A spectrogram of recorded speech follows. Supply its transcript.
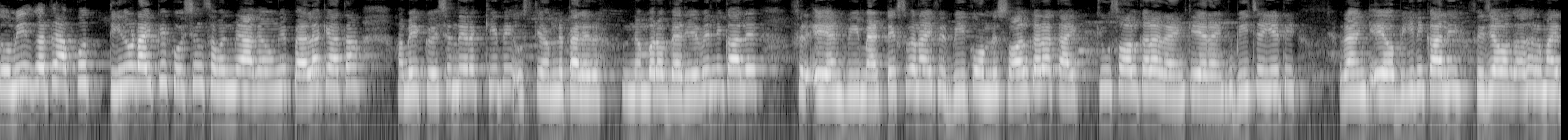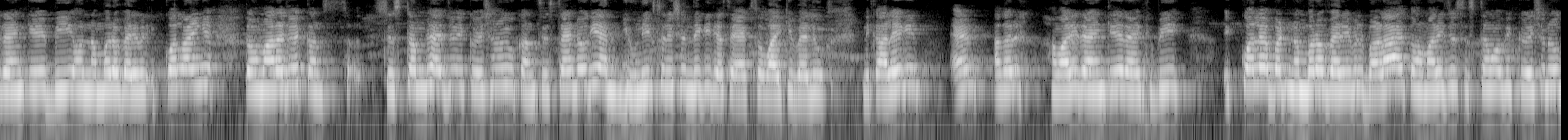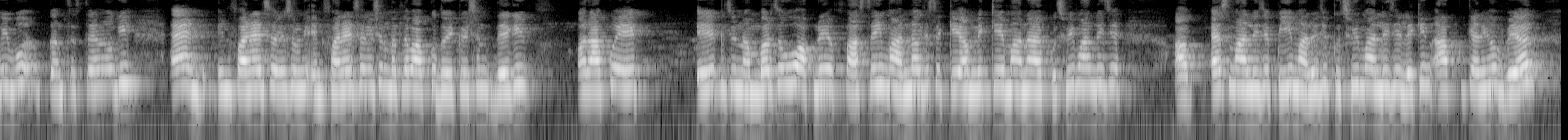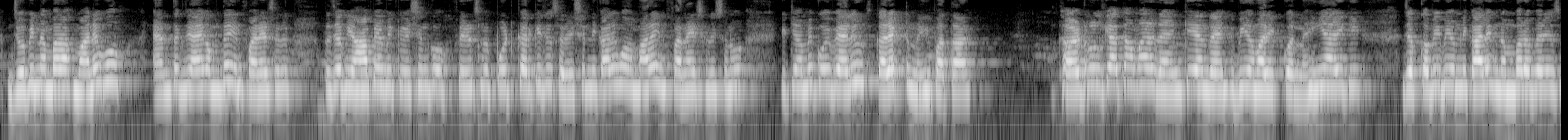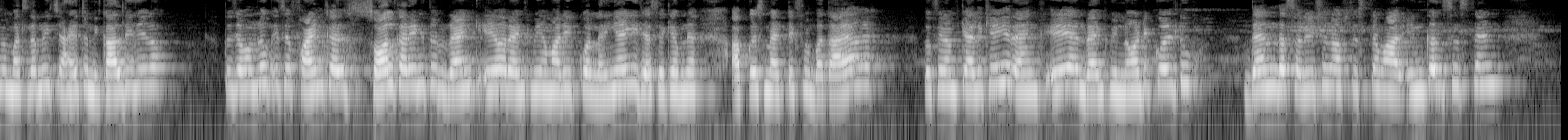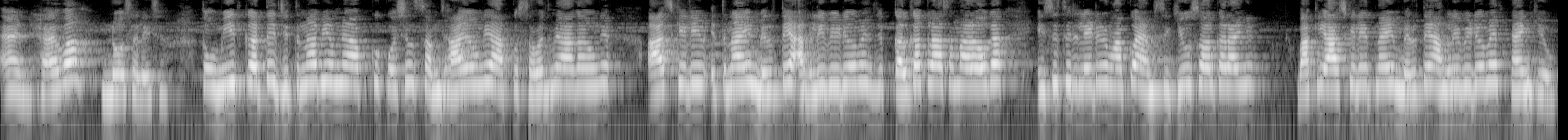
तो उम्मीद करते हैं आपको तीनों टाइप के क्वेश्चन समझ में आ गए होंगे। पहला क्या था? हमें इक्वेशन दे रखी थी, उसके हमने पहले नंबर ऑफ़ वेरिएबल निकाले, फिर ए एंड बी मैट्रिक्स बनाई, फिर बी को हमने सॉल्व करा का क्यों सॉल्व करा? रैंक ए रैंक बी चाहिए थी। रैंक ए और बी निकाली। फिर जब अगर हमारी रैंक ए बी और नंबर ऑफ़ वेरिएबल इक्वल आएँगे तो हमारा जो है सिस्टम है, जो इक्वेशन होगी, वो कंसिस्टेंट होगी एंड यूनिक सोल्यूशन देगी, जैसे एक्स और वाई की वैल्यू निकालेगी। एंड अगर हमारी rank A rank B equal है बट नंबर ऑफ़ वेरिएबल बड़ा है तो हमारी जो सिस्टम ऑफ़ इक्वेशन होगी, वो कंसिस्टेंट होगी। एंड इनफाइनाइट सोल्यूशन होगी। इनफाइनाइट सोल्यूशन मतलब आपको दो इक्वेशन देगी। और आपको एक एक जो नंबर है, वो अपने पास से ही मानना हो जैसे के हमने के माना है, आप कुछ भी मान लीजिए। आप एस मान लीजिए पी मान लीजिए, कुछ भी मान लीजिए, लेकिन आपको क्या नहीं हो वेयर जो भी नंबर आप माने वो एन तक जाएगा मतलब इन्फाइनाइट सोल्यूशन तो जब यहाँ पे हम इक्वेशन को फिर उसमें पुट करके जो सोल्यूशन निकालें, वो हमारा इन्फाइनाइट सोल्यूशन हो क्योंकि हमें कोई वैल्यू करेक्ट नहीं पता। है थर्ड रूल क्या था? हमारा rank A and rank B हमारी इक्वल नहीं आएगी। जब कभी भी हम निकालेंगे नंबर ऑफ़ वैल्यू इसमें मतलब नहीं, चाहे तो निकाल दीजिएगा। तो जब हम लोग इसे फाइंड कर सॉल्व करेंगे तो रैंक ए और रैंक बी हमारी इक्वल नहीं आएगी, जैसे कि हमने आपको इस मैट्रिक्स में बताया है। तो फिर हम क्या लिखेंगे? Rank A and rank B not equal to then the solution of system are inconsistent and have a no solution तो उम्मीद करते जितना भी हमने आपको क्वेश्चन समझाए होंगे, आपको समझ में आ गए होंगे। आज के लिए इतना ही। मिलते हैं अगली वीडियो में। जो कल का क्लास हमारा होगा, इसी से रिलेटेड हम आपको एम सी क्यू सॉल्व कराएँगे। बाकी आज के लिए इतना ही। मिलते हैं अगली वीडियो में। Thank you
